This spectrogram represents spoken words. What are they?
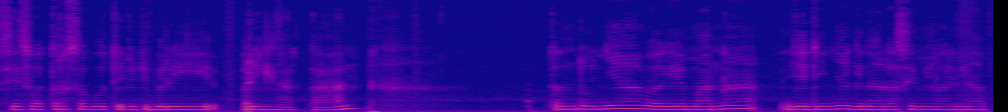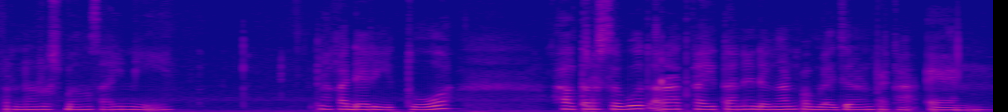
siswa tersebut tidak diberi peringatan, tentunya bagaimana jadinya generasi milenial penerus bangsa ini. Maka dari itu, hal tersebut erat kaitannya dengan pembelajaran PKN.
